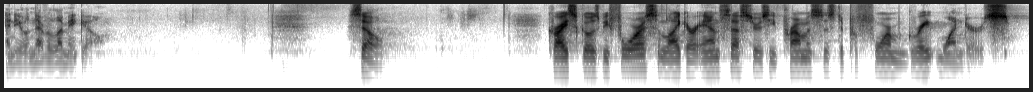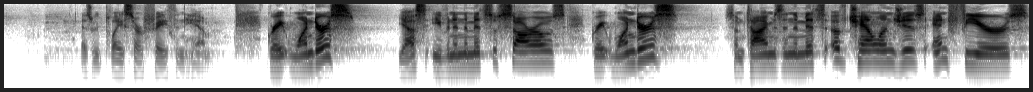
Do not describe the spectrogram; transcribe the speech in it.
and He will never let me go. So, Christ goes before us, and like our ancestors, He promises to perform great wonders as we place our faith in Him. Great wonders Yes, even in the midst of sorrows, great wonders, sometimes in the midst of challenges and fears,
